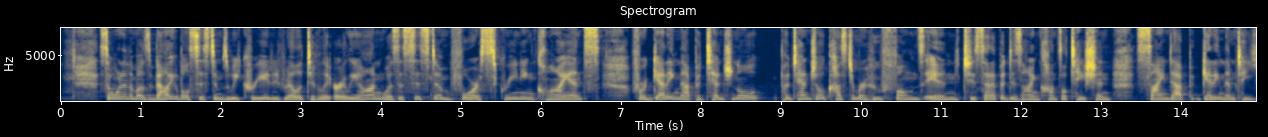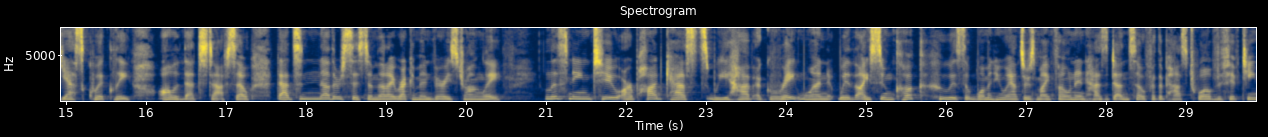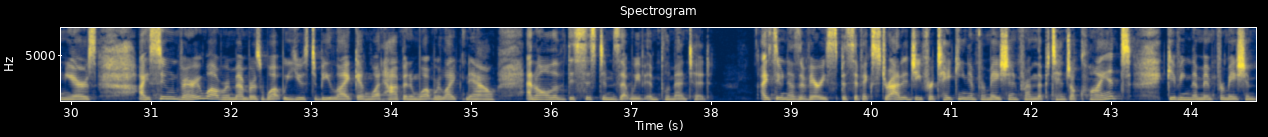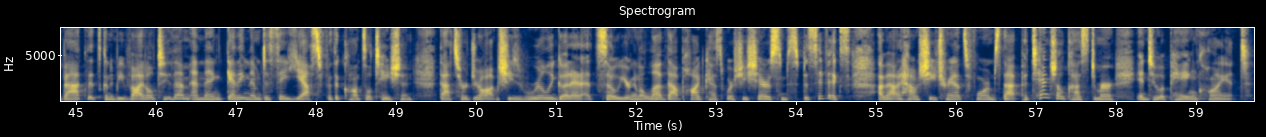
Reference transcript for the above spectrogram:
So, one of the most valuable systems we created relatively early on was a system for screening clients, for getting that potential potential customer who phones in to set up a design consultation, signed up, getting them to yes quickly, all of that stuff. So that's another system that I recommend very strongly listening to our podcasts, we have a great one with Isoon Cook, who is the woman who answers my phone and has done so for the past 12 to 15 years. Isoon very well remembers what we used to be like and what happened and what we're like now, and all of the systems that we've implemented. Isoon has a very specific strategy for taking information from the potential client, giving them information back that's going to be vital to them, and then getting them to say yes for the consultation. That's her job. She's really good at it. So you're going to love that podcast where she shares some specifics about how she transforms that potential customer into a paying client.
